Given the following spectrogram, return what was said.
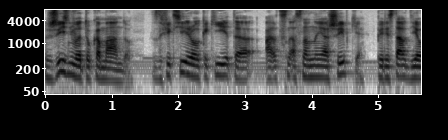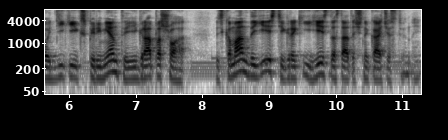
жизнь в эту команду, зафиксировал какие-то основные ошибки, перестал делать дикие эксперименты, и игра пошла. То есть команда есть, игроки есть достаточно качественные.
